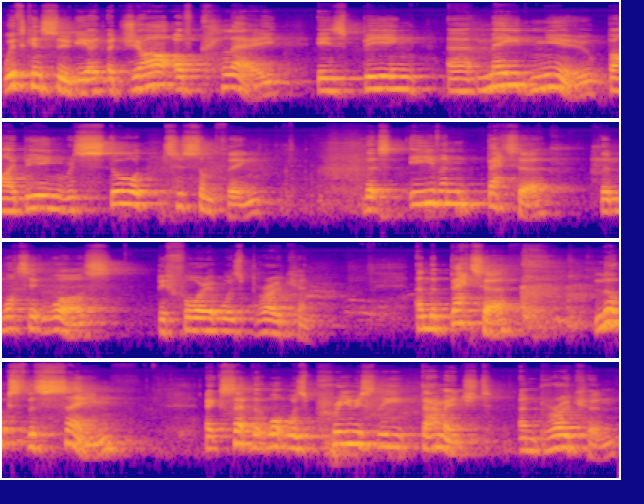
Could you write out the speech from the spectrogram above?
With kintsugi, a, a jar of clay is being uh, made new by being restored to something that's even better than what it was before it was broken. And the better looks the same, except that what was previously damaged and broken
